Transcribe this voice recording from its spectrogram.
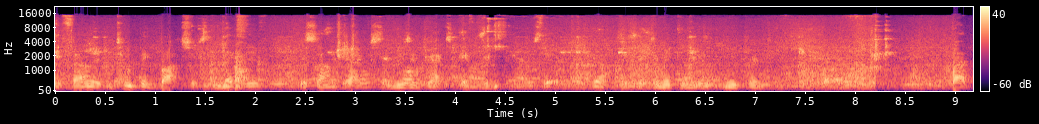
he found it in two big boxes: the negative, the soundtracks, the music tracks, everything was there to make a new, new print. But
